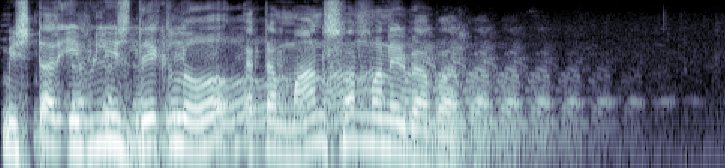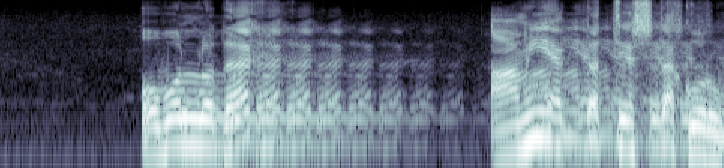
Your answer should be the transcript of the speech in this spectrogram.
মিস্টার ইবলিশ দেখল একটা মান সম্মানের ব্যাপার। ও বলল, দেখ আমি একটা চেষ্টা করব।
